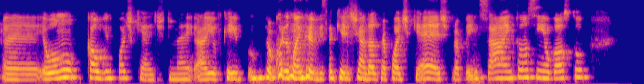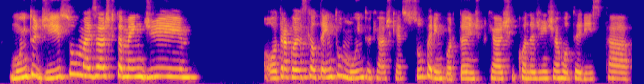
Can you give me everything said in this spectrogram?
é, eu amo ficar ouvindo podcast, né? Aí eu fiquei procurando uma entrevista que ele tinha dado para podcast, para pensar. Então, assim, eu gosto muito disso, mas eu acho que também de. Outra coisa que eu tento muito, que eu acho que é super importante, porque eu acho que quando a gente é roteirista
